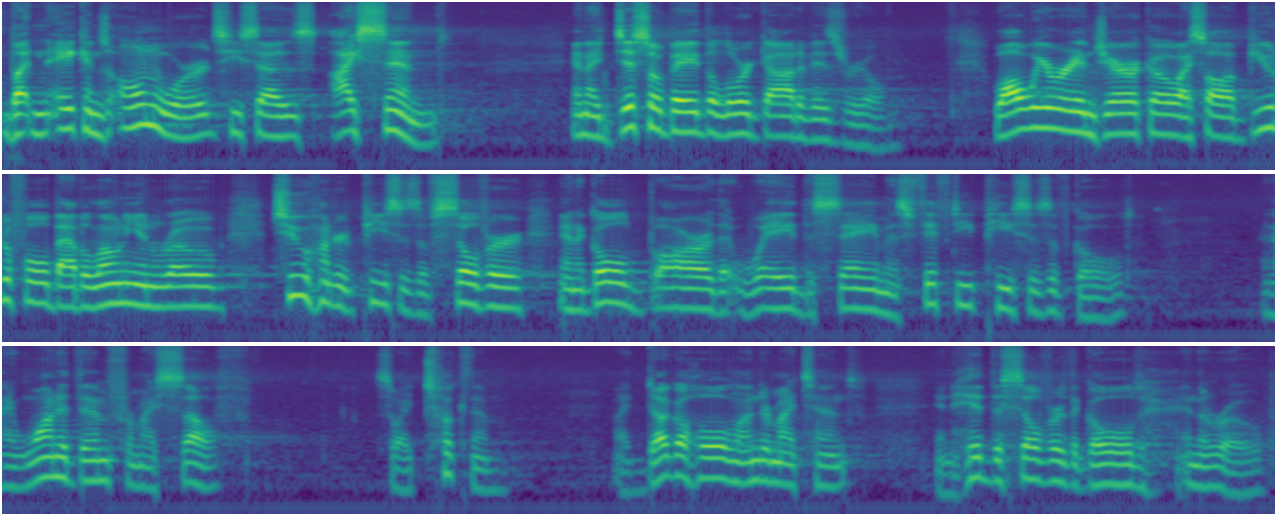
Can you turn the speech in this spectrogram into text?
But in Achan's own words, he says, I sinned, and I disobeyed the Lord God of Israel. While we were in Jericho, I saw a beautiful Babylonian robe, 200 pieces of silver, and a gold bar that weighed the same as 50 pieces of gold. And I wanted them for myself. So I took them. I dug a hole under my tent and hid the silver, the gold, and the robe.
